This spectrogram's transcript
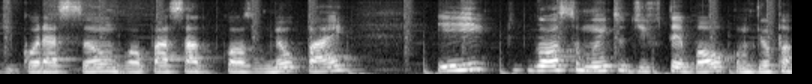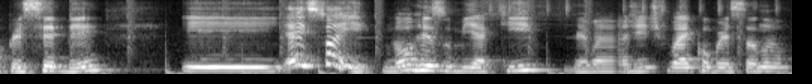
de coração, passado por causa do meu pai. E gosto muito de futebol, como deu para perceber. E é isso aí. Vou resumir aqui. A gente vai conversando.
